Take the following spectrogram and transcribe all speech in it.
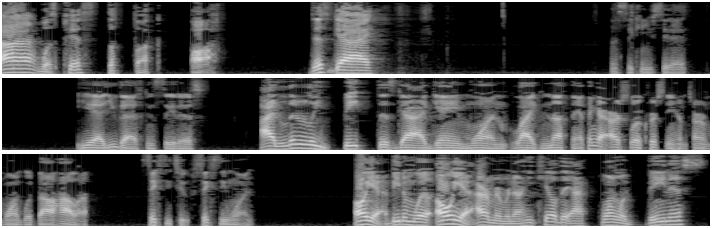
I was pissed the fuck off. This guy. Let's see, can you see that? Yeah, you guys can see this. I literally beat this guy game one like nothing. I think I Archlord Kristya him turn one with Valhalla. 62, 61. Oh yeah, I beat him with, oh yeah, I remember now. He killed the, won with Venus,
